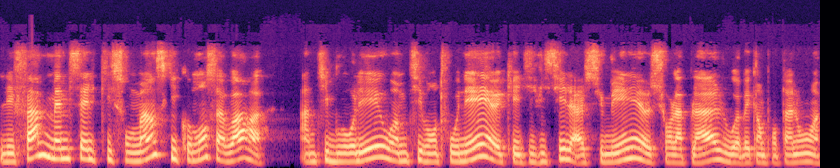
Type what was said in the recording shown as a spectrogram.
les femmes, même celles qui sont minces, qui commencent à avoir un petit bourrelet ou un petit ventrounet euh, qui est difficile à assumer euh, sur la plage ou avec un pantalon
